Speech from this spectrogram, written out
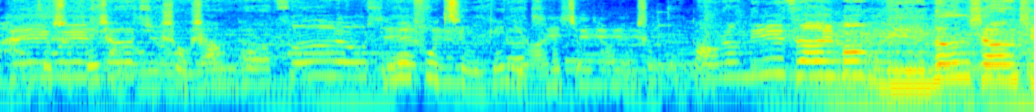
孩子是非常容易受伤的。父亲给女儿的九条人生忠告：让你在梦里能想起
